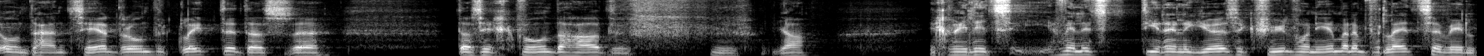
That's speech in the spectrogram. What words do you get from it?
und haben sehr darunter gelitten, dass, äh, dass ich gefunden habe, äh, ja, ich will, jetzt, ich will jetzt die religiösen Gefühle von niemandem verletzen, weil,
